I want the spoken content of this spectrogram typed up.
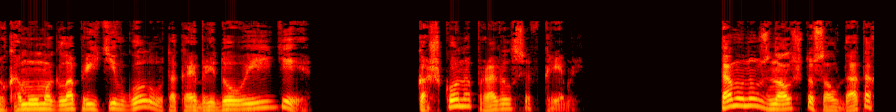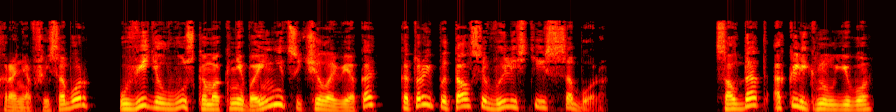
Но кому могла прийти в голову такая бредовая идея? Кашко направился в Кремль. Там он узнал, что солдат, охранявший собор, увидел в узком окне бойницы человека, который пытался вылезти из собора. Солдат окликнул его.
